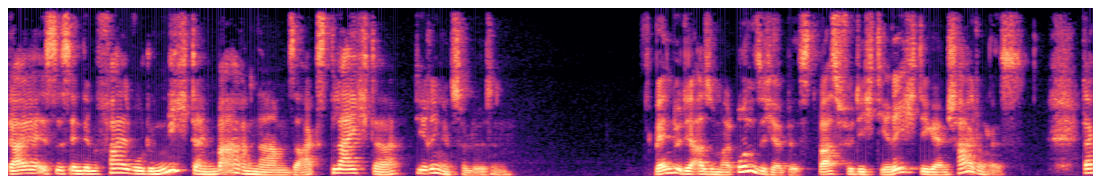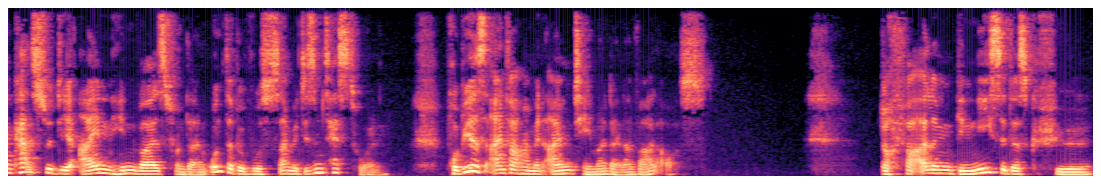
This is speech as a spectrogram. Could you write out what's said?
Daher ist es in dem Fall, wo du nicht deinen wahren Namen sagst, leichter, die Ringe zu lösen. Wenn du dir also mal unsicher bist, was für dich die richtige Entscheidung ist, dann kannst du dir einen Hinweis von deinem Unterbewusstsein mit diesem Test holen. Probier es einfach mal mit einem Thema deiner Wahl aus. Doch vor allem genieße das Gefühl,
